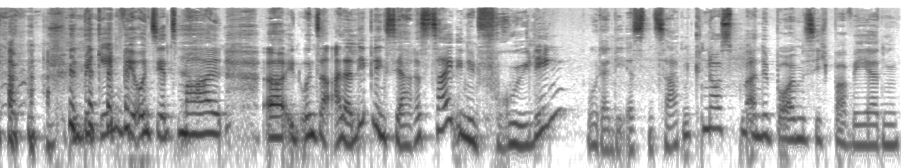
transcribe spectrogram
Dann begeben wir uns jetzt mal äh, in unser aller Lieblingsjahreszeit, in den Frühling, wo dann die ersten zarten Knospen an den Bäumen sichtbar werden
